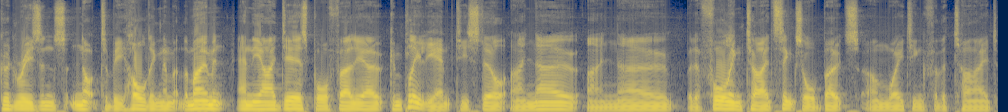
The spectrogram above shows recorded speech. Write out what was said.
Good reasons not to be holding them at the moment. And the ideas portfolio completely empty still. I know, I know. But a falling tide sinks all boats. I'm waiting for the tide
